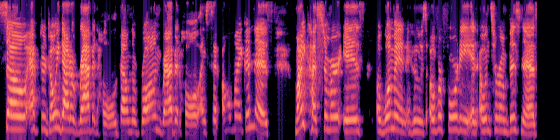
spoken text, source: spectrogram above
So after going down a rabbit hole, down the wrong rabbit hole, I said, oh my goodness, my customer is a woman who's over 40 and owns her own business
